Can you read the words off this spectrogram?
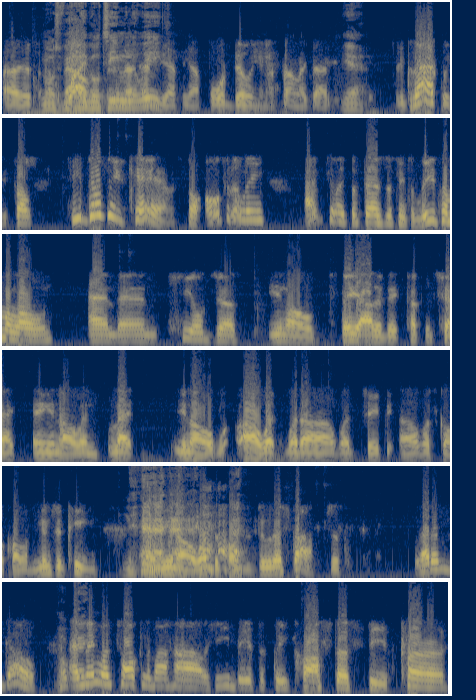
uh, it's Most valuable team in the NBA. league. I think got four billion or something like that. Yeah. Exactly. So he doesn't care. So ultimately, I feel like the fans just need to leave him alone, and then he'll just you know stay out of it, cut the check, and you know, and let you know uh, what what uh what JP uh what's called call him Ninja P and you know what's it called to do their stuff. Just let him go. Okay. And they were talking about how he basically cost us Steve Kerr,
